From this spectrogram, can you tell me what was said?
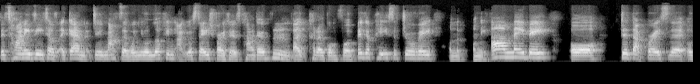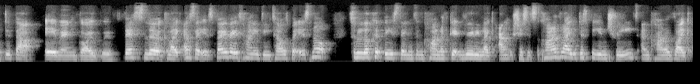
the tiny details again do matter when you're looking at your stage photos. Kind of go, hmm, like could I have gone for a bigger piece of jewelry on the on the arm maybe, or did that bracelet or did that earring go with this look? Like I say, it's very very tiny details, but it's not to look at these things and kind of get really like anxious. It's kind of like just be intrigued and kind of like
